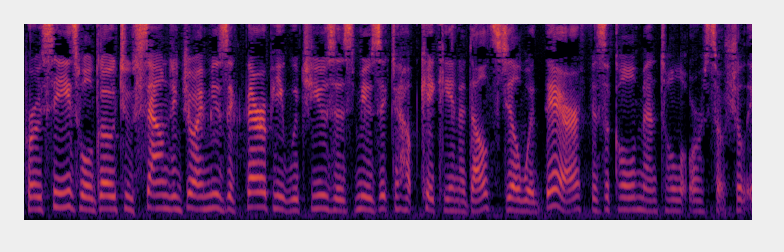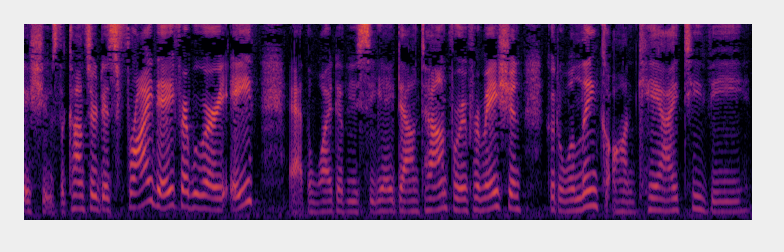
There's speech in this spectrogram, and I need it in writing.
Proceeds will go to Sounding Joy Music Therapy, which uses music to help keiki and adults deal with their physical, mental, or social issues. The concert is Friday, February 8th at the YWCA downtown. For information, go to a link on KITV.com.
